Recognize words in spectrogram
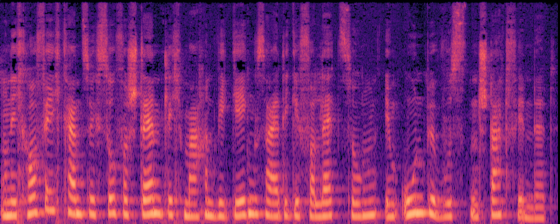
Und ich hoffe, ich kann es euch so verständlich machen, wie gegenseitige Verletzung im Unbewussten stattfindet.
